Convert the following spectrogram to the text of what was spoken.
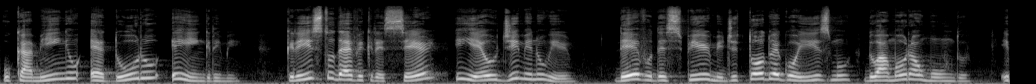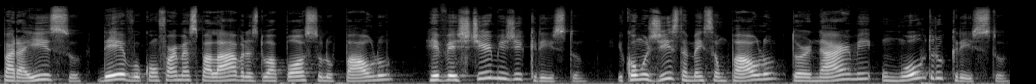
O caminho é duro e íngreme. Cristo deve crescer e eu diminuir. Devo despir-me de todo egoísmo, do amor ao mundo. E para isso, devo, conforme as palavras do apóstolo Paulo, revestir-me de Cristo e como diz também São Paulo, tornar-me um outro Cristo.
